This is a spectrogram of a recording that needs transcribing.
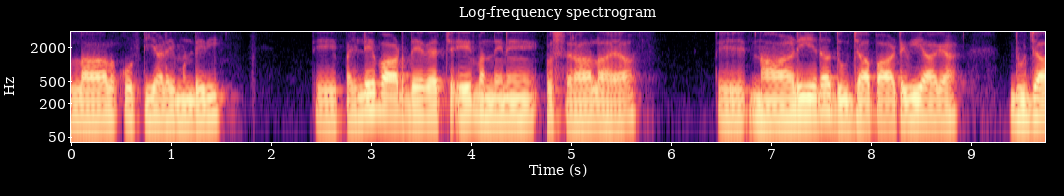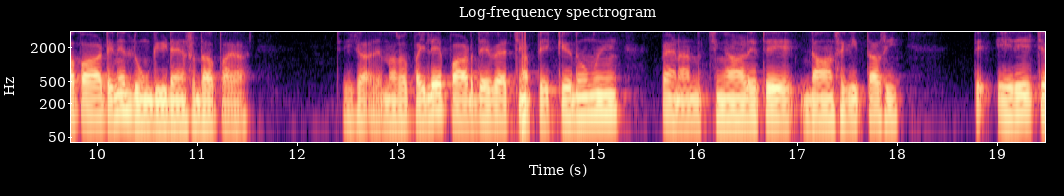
ਲਾਲ ਕੋਟੀ ਵਾਲੇ ਮੁੰਡੇ ਦੀ। ਅਤੇ ਪਹਿਲੇ ਪਾਰਟ ਦੇ ਵਿੱਚ ਇਹ ਬੰਦੇ ਨੇ ਉਹ ਸਿਰਾ ਲਾਇਆ ਅਤੇ ਨਾਲ ਹੀ ਇਹਦਾ ਦੂਜਾ ਪਾਰਟ ਵੀ ਆ ਗਿਆ। ਦੂਜਾ ਪਾਰਟ ਇਹਨੇ ਲੂੰਗੀ ਡੈਂਸ ਦਾ ਪਾਇਆ। ਠੀਕ ਆ ਮਤਲਬ ਪਹਿਲੇ ਪਾਰਟ ਦੇ ਵਿੱਚ ਪੇਕੇ ਦੋਵੇਂ ਭੈਣਾਂ ਨੱਚੀਆਂ ਵਾਲੇ 'ਤੇ ਡਾਂਸ ਕੀਤਾ ਸੀ ਅਤੇ ਇਹਦੇ 'ਚ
